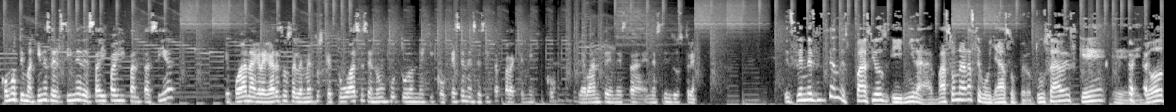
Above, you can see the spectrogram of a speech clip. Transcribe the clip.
¿cómo te imaginas el cine de sci-fi y fantasía? Que puedan agregar esos elementos que tú haces en un futuro en México. ¿Qué se necesita para que México levante en esta, en esta industria? se necesitan espacios y mira, va a sonar a cebollazo, pero tú sabes que eh, yo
